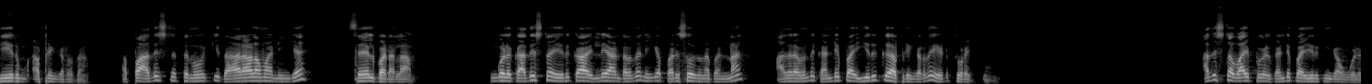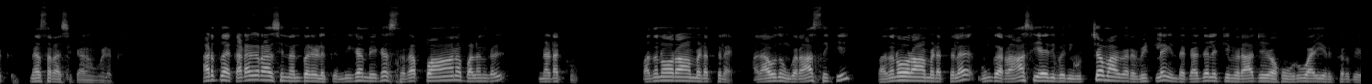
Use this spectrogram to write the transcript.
தீரும் அப்படிங்கிறது தான் அப்போ அதிர்ஷ்டத்தை நோக்கி தாராளமாக நீங்கள் செயல்படலாம். உங்களுக்கு அதிர்ஷ்டம் இருக்கா இல்லையான்றதை நீங்கள் பரிசோதனை பண்ணால் அதில் வந்து கண்டிப்பாக இருக்குது அப்படிங்கிறத எடுத்துரைக்கும். அதிர்ஷ்ட வாய்ப்புகள் கண்டிப்பாக இருக்குங்க உங்களுக்கு மேசராசிக்காரவங்களுக்கு. அடுத்த கடகராசி நண்பர்களுக்கு மிக மிக சிறப்பான பலன்கள் நடக்கும். பதினோராம் இடத்துல அதாவது உங்கள் ராசிக்கு பதினோராம் இடத்துல உங்கள் ராசி அதிபதி உச்சமாகிற வீட்டில் இந்த கஜலட்சுமி ராஜயோகம் உருவாகி இருக்கிறது.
